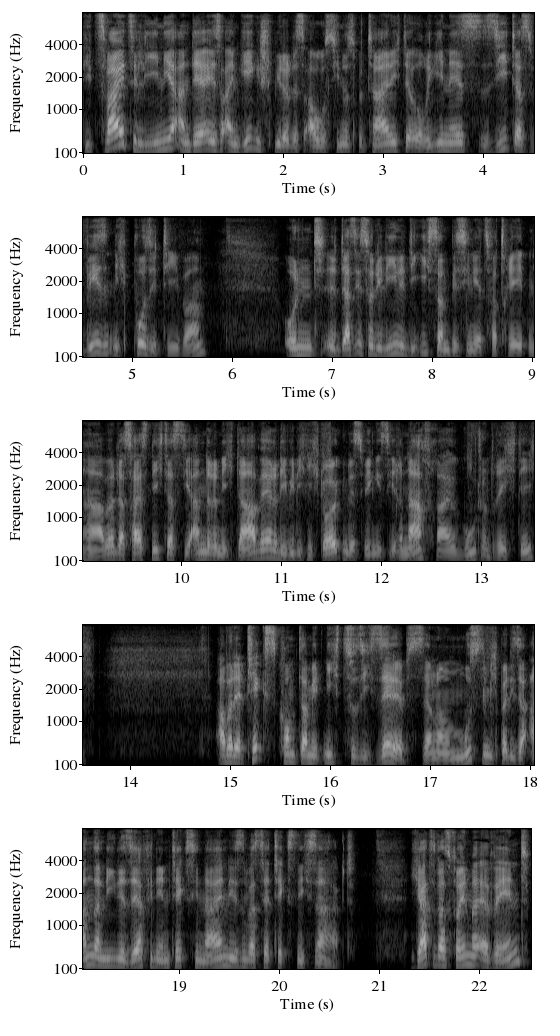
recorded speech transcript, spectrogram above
Die zweite Linie, an der ist ein Gegenspieler des Augustinus beteiligt, der Origenes, sieht das wesentlich positiver. Und äh, das ist so die Linie, die ich so ein bisschen jetzt vertreten habe. Das heißt nicht, dass die andere nicht da wäre, die will ich nicht leugnen, deswegen ist ihre Nachfrage gut und richtig. Aber der Text kommt damit nicht zu sich selbst, sondern man muss nämlich bei dieser anderen Linie sehr viel in den Text hineinlesen, was der Text nicht sagt. Ich hatte das vorhin mal erwähnt.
